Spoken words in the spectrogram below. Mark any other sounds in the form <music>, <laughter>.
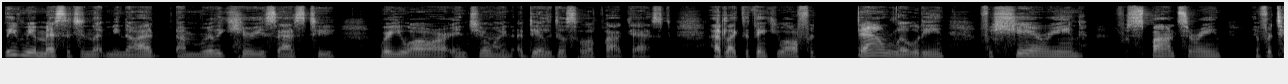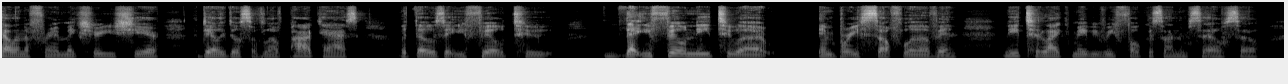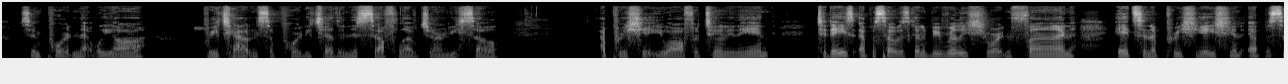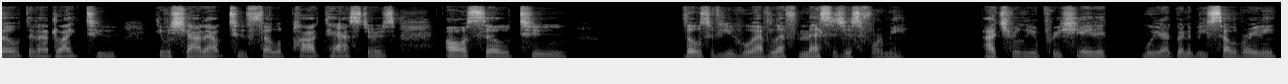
Leave me a message and let me know. I, I'm really curious as to where you all are enjoying a Daily Dose of Love podcast. I'd like to thank you all for downloading, for sharing, for sponsoring, and for telling a friend. Make sure you share a Daily Dose of Love podcast with those that you feel to that you feel need to uh, embrace self love and need to like maybe refocus on themselves. So it's important that we all reach out and support each other in this self love journey. So I appreciate you all for tuning in. Today's episode is going to be really short and fun. It's an appreciation episode that I'd like to give a shout out to fellow podcasters, also to those of you who have left messages for me. I truly appreciate it. We are going to be celebrating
